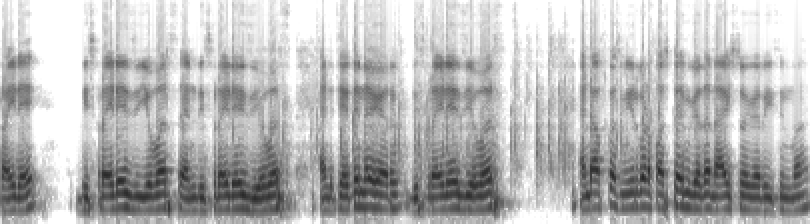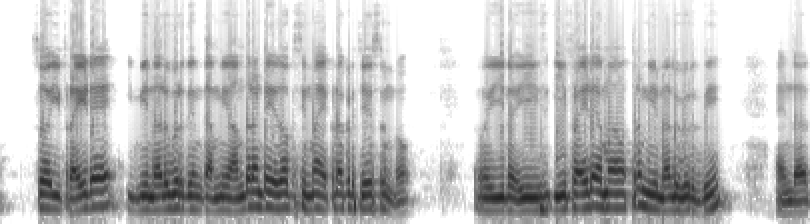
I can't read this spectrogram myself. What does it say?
Friday this Friday is yours and this Friday is yours and Chaitanya garu this Friday is yours and of course మీరు కూడా ఫస్ట్ టైం కదా నాగేశ్వర గారు ఈ సినిమా. సో ఈ ఫ్రైడే మీ నలుగురిది ఇంకా మీ అందరూ అంటే ఏదో ఒక సినిమా ఎక్కడొక్కడ చేస్తున్నాం ఈ- ఈ- ఈ ఫ్రైడే మాత్రం మీ నలుగురిది. అండ్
